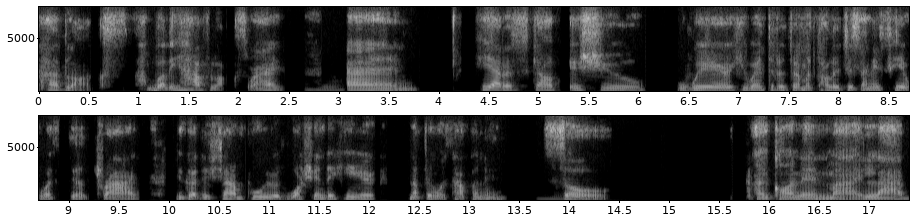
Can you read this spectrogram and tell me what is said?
had locks, but he have locks, right? Mm-hmm. And he had a scalp issue where he went to the dermatologist and his hair was still dry. You got the shampoo, he was washing the hair, nothing was happening. Mm-hmm. So I gone in my lab,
